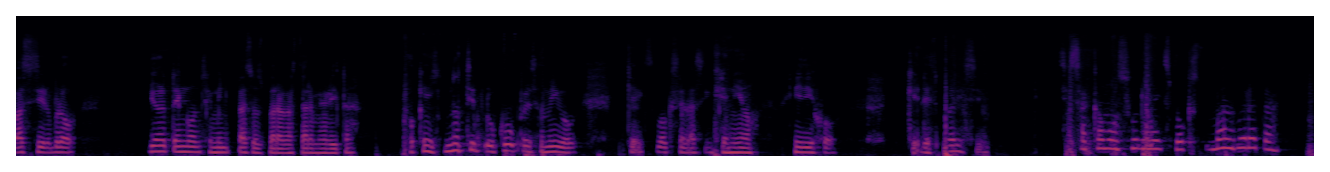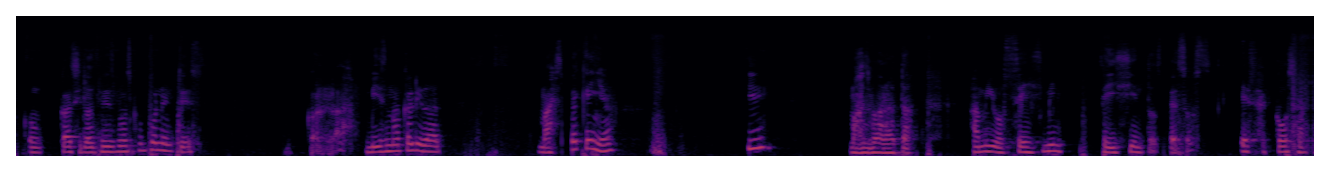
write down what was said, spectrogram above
Vas a decir, bro, yo no tengo 11 mil pesos para gastarme ahorita. Ok, no te preocupes, amigo, que Xbox se las ingenió y dijo, ¿qué les parece? si sacamos una Xbox más barata, con casi los mismos componentes, con la misma calidad, más pequeña y más barata. Amigos, 6.600 pesos. Esa cosa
